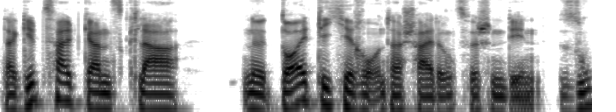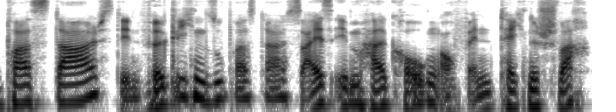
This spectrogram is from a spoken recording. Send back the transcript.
Da gibt's halt ganz klar eine deutlichere Unterscheidung zwischen den Superstars, den wirklichen Superstars, sei es eben Hulk Hogan, auch wenn technisch schwach,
